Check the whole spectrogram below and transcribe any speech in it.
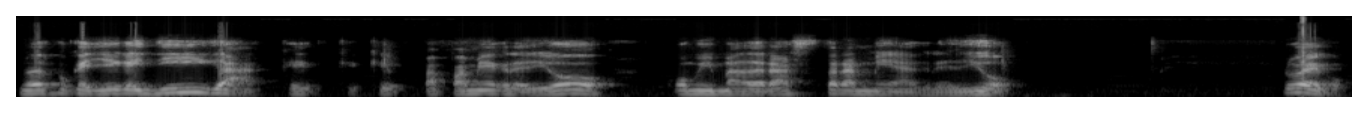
no es porque llegue y diga que, papá me agredió o mi madrastra me agredió. Luego,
